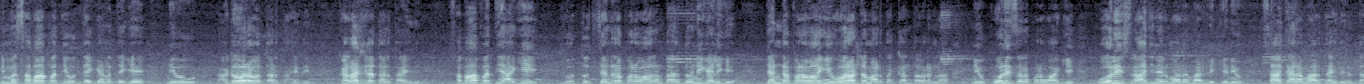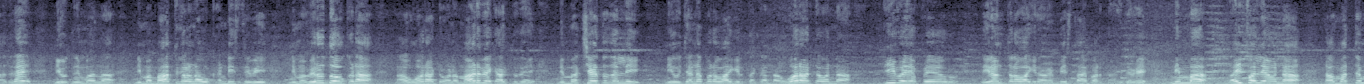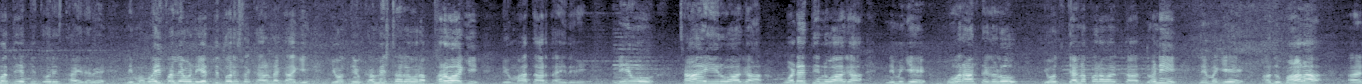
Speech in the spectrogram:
ನಿಮ್ಮ ಸಭಾಪತಿ ಹುದ್ದೆ ಘನತೆಗೆ ನೀವು ಅಗೌರವ ತರ್ತಾ ಇದ್ದೀರಿ, ಕಳಂಕ ತರ್ತಾ ಇದ್ದೀರಿ. ಸಭಾಪತಿಯಾಗಿ ಇವತ್ತು ಜನರ ಪರವಾದಂತಹ ಧ್ವನಿಗಳಿಗೆ, ಜನರ ಪರವಾಗಿ ಹೋರಾಟ ಮಾಡ್ತಕ್ಕಂಥವರನ್ನ ನೀವು ಪೊಲೀಸರ ಪರವಾಗಿ ಪೊಲೀಸ್ ರಾಜ್ ನಿರ್ಮಾಣ ಮಾಡಲಿಕ್ಕೆ ನೀವು ಸಹಕಾರ ಮಾಡ್ತಾ ಇದ್ದೀರಿ ಅಂತಾದರೆ ನೀವು ನಿಮ್ಮನ್ನ, ನಿಮ್ಮ ಮಾತುಗಳನ್ನು ನಾವು ಖಂಡಿಸ್ತೀವಿ. ನಿಮ್ಮ ವಿರುದ್ಧವೂ ಕೂಡ ನಾವು ಹೋರಾಟವನ್ನು ಮಾಡಬೇಕಾಗ್ತದೆ. ನಿಮ್ಮ ಕ್ಷೇತ್ರದಲ್ಲಿ ನೀವು ಜನಪರವಾಗಿರ್ತಕ್ಕಂಥ ಹೋರಾಟವನ್ನು ಡಿವೈಎಫ್ಐ ಅವರು ನಿರಂತರವಾಗಿ ನಾವು ಎಬ್ಬಿಸ್ತಾ ಬರ್ತಾ ಇದ್ದೇವೆ. ನಿಮ್ಮ ವೈಫಲ್ಯವನ್ನು ನಾವು ಮತ್ತೆ ಮತ್ತೆ ಎತ್ತಿ ತೋರಿಸ್ತಾ ಇದ್ದೇವೆ. ನಿಮ್ಮ ವೈಫಲ್ಯವನ್ನು ಎತ್ತಿ ತೋರಿಸಿದ ಕಾರಣಕ್ಕಾಗಿ ಇವತ್ತು ನೀವು ಕಮಿಷನರ್ ಅವರ ಪರವಾಗಿ ನೀವು ಮಾತಾಡ್ತಾ ಇದ್ದೀರಿ. ನೀವು ಚಹಾ ಇರುವಾಗ ಒಡೆ ತಿನ್ನುವಾಗ ನಿಮಗೆ ಹೋರಾಟಗಳು, ಇವತ್ತು ಜನಪರವಾದ ಧ್ವನಿ ನಿಮಗೆ ಅದು ಬಹಳ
